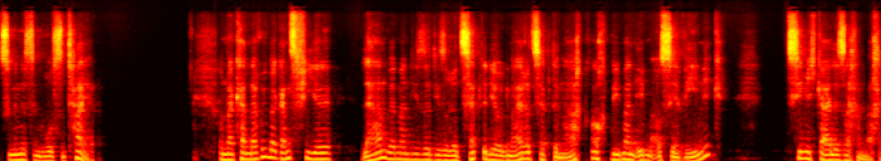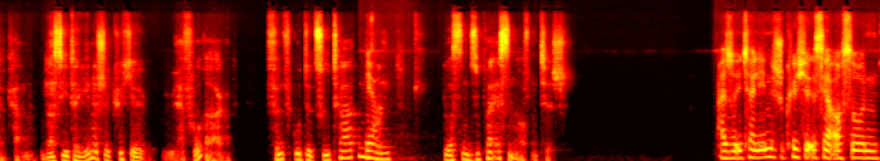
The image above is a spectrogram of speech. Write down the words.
zumindest im großen Teil. Und man kann darüber ganz viel lernen, wenn man diese, diese Rezepte, die Originalrezepte nachkocht, wie man eben aus sehr wenig ziemlich geile Sachen machen kann. Und da ist die italienische Küche hervorragend. Fünf gute Zutaten Ja. und du hast ein super Essen auf dem Tisch. Also italienische Küche ist ja auch so ein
